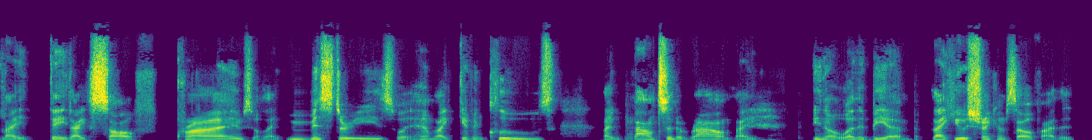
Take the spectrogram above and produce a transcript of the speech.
like they like solve crimes or like mysteries with him like giving clues like bouncing around, like you know, whether it be a like he would shrink himself either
